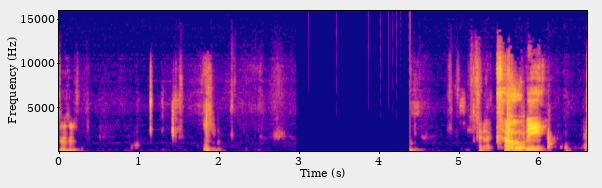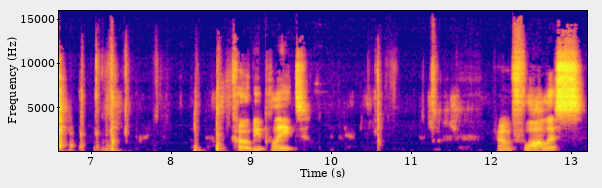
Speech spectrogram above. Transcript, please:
Mm -hmm. Got a Kobe. Kobe plate from Flawless.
